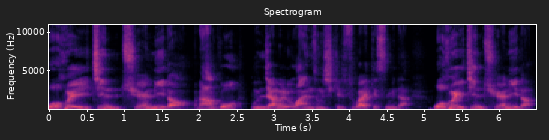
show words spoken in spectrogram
我会尽全力的 라고 문장을 완성시킬 수가 있겠습니다. 我会尽全力的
